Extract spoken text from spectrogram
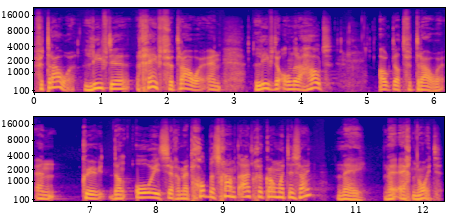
vertrouwen. Liefde geeft vertrouwen en liefde onderhoudt ook dat vertrouwen. En Kun je dan ooit zeggen met God beschaamd uitgekomen te zijn? Nee, nee, echt nooit.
